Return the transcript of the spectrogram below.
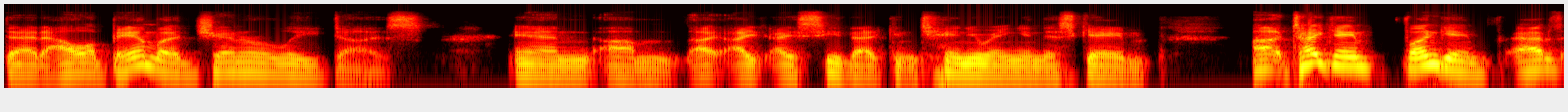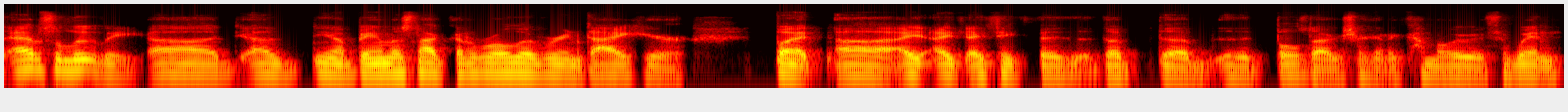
that Alabama generally does, and um, I, I, I see that continuing in this game. Uh, tight game, fun game, Abs- absolutely. Uh, uh, you know, Bama's not going to roll over and die here, but uh, I, I think the, the the the Bulldogs are going to come away with a win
